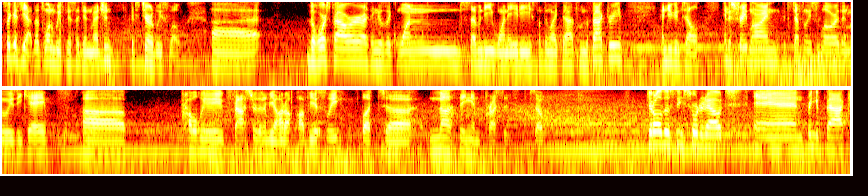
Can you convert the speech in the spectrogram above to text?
So I guess, yeah, that's one weakness I didn't mention. It's terribly slow. Uh, the horsepower, I think, is like 170, 180, something like that from the factory. And you can tell in a straight line, it's definitely slower than Mui ZK. Uh, probably faster than a Miata, obviously, but uh, nothing impressive. So get all those things sorted out and bring it back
